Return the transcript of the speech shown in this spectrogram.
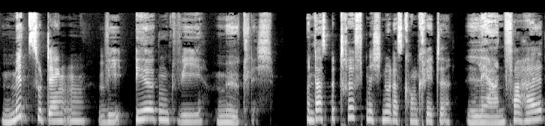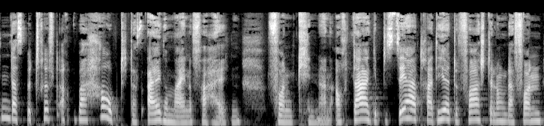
mitzudenken, wie irgendwie möglich. Und das betrifft nicht nur das konkrete Lernverhalten, das betrifft auch überhaupt das allgemeine Verhalten von Kindern. Auch da gibt es sehr tradierte Vorstellungen davon,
